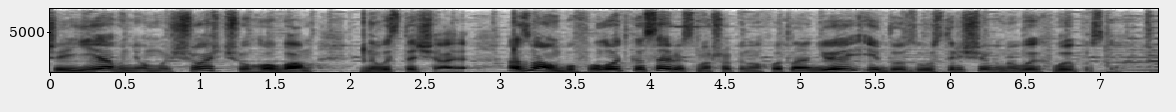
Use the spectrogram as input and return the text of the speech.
чи є в ньому щось, чого вам не вистачає. А з вами був Володька, сервіс Shopping Hotline.ua і до зустрічі в нових випусках.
